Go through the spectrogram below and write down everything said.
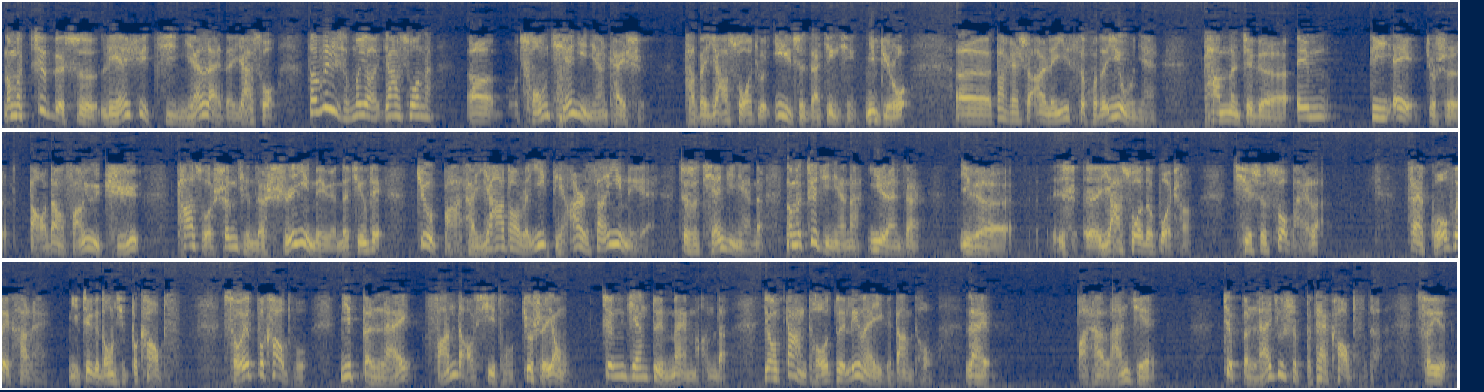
那么这个是连续几年来的压缩，但为什么要压缩呢？呃，从前几年开始，它的压缩就一直在进行。你比如，呃，大概是二零一四或者一五年，他们这个 M D A 就是导弹防御局，他所申请的十亿美元的经费，就把它压到了一点二三亿美元，这是前几年的。那么这几年呢，依然在一个呃压缩的过程。其实说白了，在国会看来。你这个东西不靠谱。所谓不靠谱，你本来反导系统就是用针尖对麦芒的，用弹头对另外一个弹头来把它拦截，这本来就是不太靠谱的。所以，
